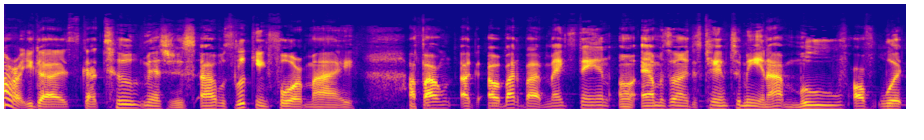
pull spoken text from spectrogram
All right, you guys got two messages. I was looking for my. I found I, I was about to buy a mic stand on Amazon. It just came to me, and I move off what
